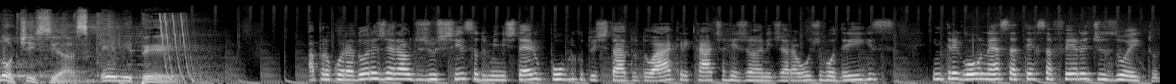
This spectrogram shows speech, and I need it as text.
Notícias MP. A Procuradora-Geral de Justiça do Ministério Público do Estado do Acre, Cátia Rejane de Araújo Rodrigues, entregou nesta terça-feira 18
